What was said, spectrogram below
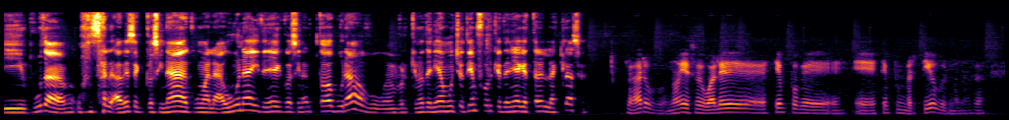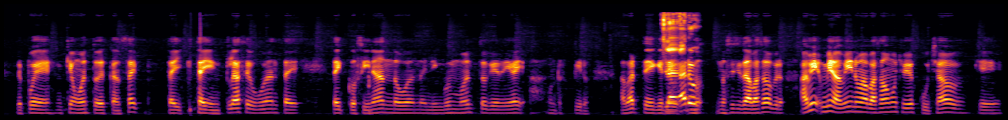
Y puta, a veces cocinaba como a la una y tenía que cocinar todo apurado, pues, porque no tenía mucho tiempo porque tenía que estar en las clases. Claro, pues, no, y eso igual es tiempo que eh, es tiempo invertido, pues, hermano. O sea, después, ¿en qué momento descansáis? Estáis, estáis en clase, weón, estáis, estáis cocinando, weón, no hay ningún momento que digáis, ah, un respiro. Aparte de que te- Claro. no, no sé si te ha pasado, pero a mí, mira, a mí no me ha pasado mucho, yo he escuchado que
